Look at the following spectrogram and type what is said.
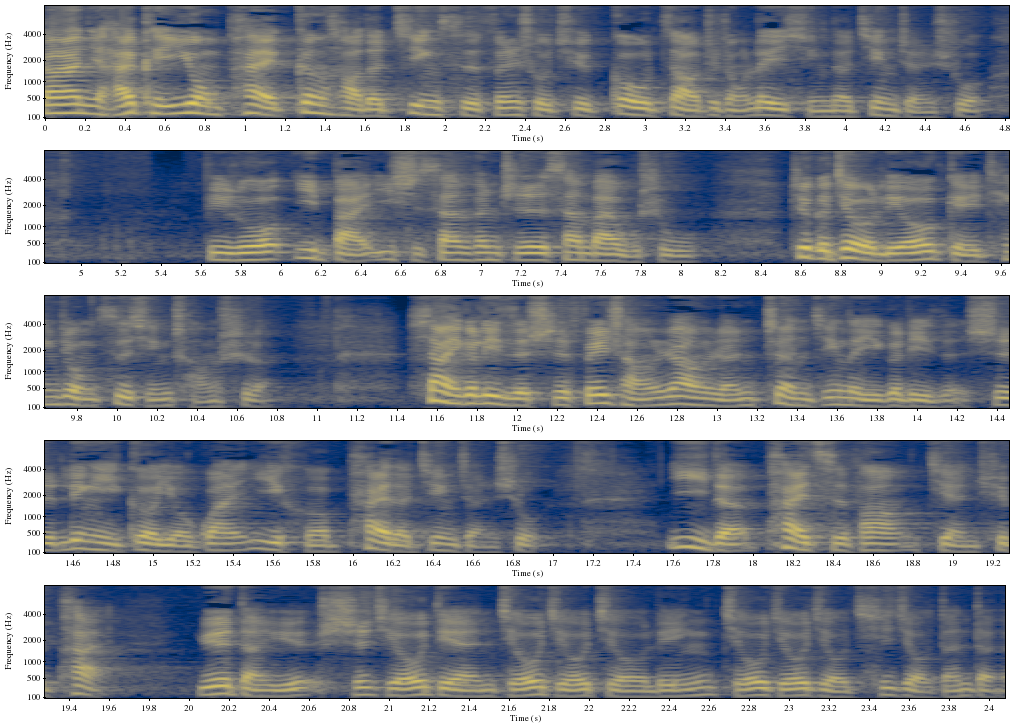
当然，你还可以用派更好的近似分数去构造这种类型的近整数，比如一百一十三分之三百五十五，这个就留给听众自行尝试了。下一个例子是非常让人震惊的一个例子，是另一个有关 e 和派的近整数，e 的派次方减去派。约等于十九点九九九零九九九七九等等，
